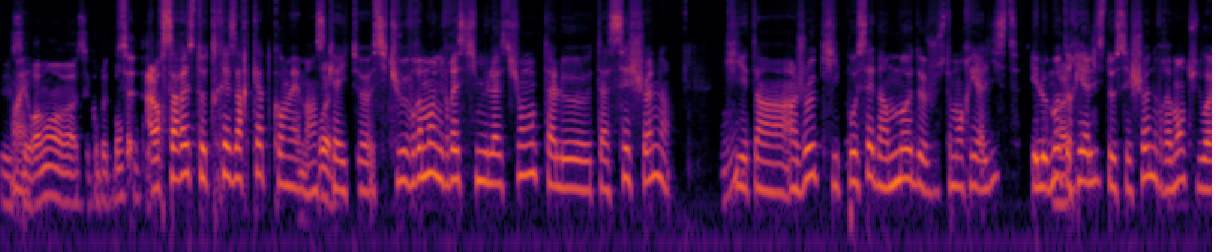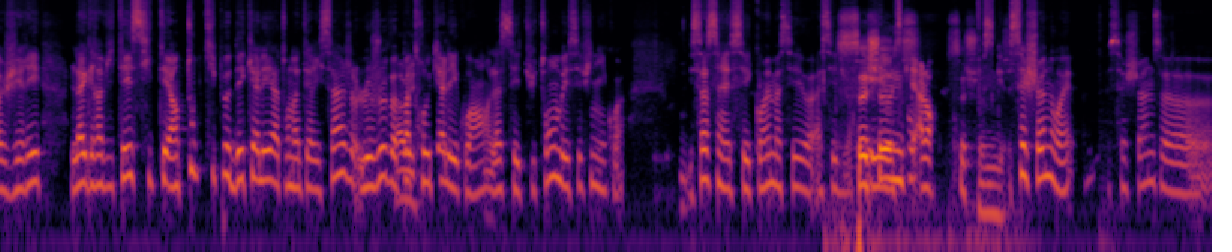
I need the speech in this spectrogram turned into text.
Et Ouais. c'est vraiment, euh, c'est complètement fou. Alors ça reste très arcade quand même, hein. Skate. Euh, Si tu veux vraiment une vraie simulation, tu as le t'as Session, qui Mhm. est un, un jeu qui possède un mode justement réaliste. Et le mode Ouais. réaliste de Session, vraiment, tu dois gérer la gravité. Si tu es un tout petit peu décalé à ton atterrissage, le jeu va Ah pas oui. te recaler. Quoi, hein. Là, c'est tu tombes et c'est fini. quoi. Et ça, c'est c'est quand même assez, euh, assez dur. Et, Sessions. euh, Skate- alors, Sessions. Session, ouais. Sessions euh,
